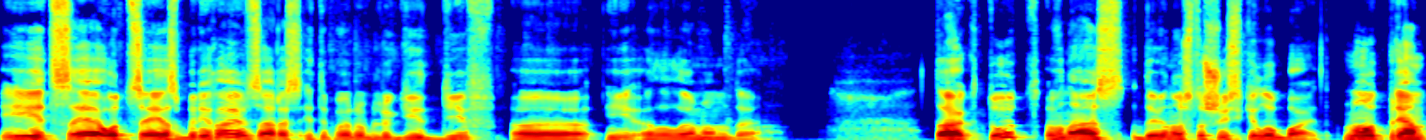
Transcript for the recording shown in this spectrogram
І це, оце я зберігаю зараз, і тепер роблю git diff е, і LLMMD. Так, тут в нас 96 кілобайт. Ну, от прям,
